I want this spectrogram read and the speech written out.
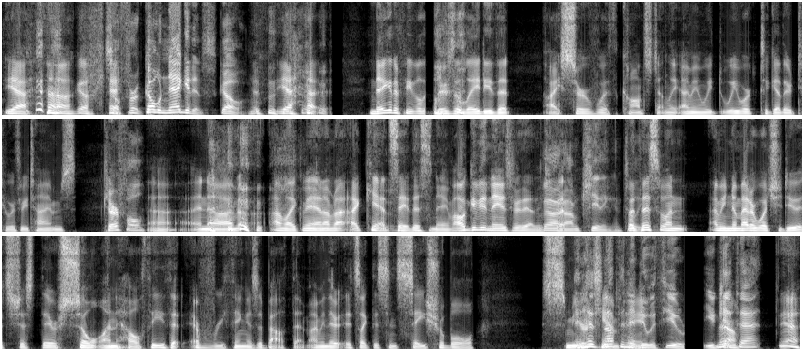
Yeah. okay. So for go negatives, go. yeah. Negative people. There's a lady that I serve with constantly. I mean, we we work together two or three times. Careful. Uh, I know. I'm, I'm like, man, I'm not. I can't say this name. I'll give you names for the others. No, but, no, I'm kidding. I'm but this one, I mean, no matter what you do, it's just they're so unhealthy that everything is about them. I mean, it's like this insatiable smear. It has nothing to do with you. You No. get that? Yeah.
